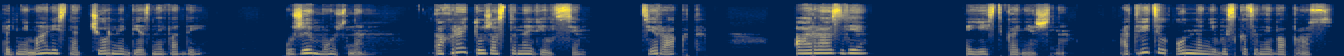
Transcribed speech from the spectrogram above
поднимались над черной бездной воды. Уже можно. Кахрай тоже остановился. Теракт. А разве... Есть, конечно. Ответил он на невысказанный вопрос.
